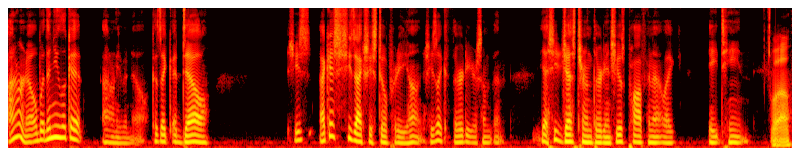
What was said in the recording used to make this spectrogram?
I don't know, but then you look at I don't even know because like Adele, she's I guess she's actually still pretty young. She's like thirty or something. Yeah, she just turned thirty and she was popping at like 18. Wow.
